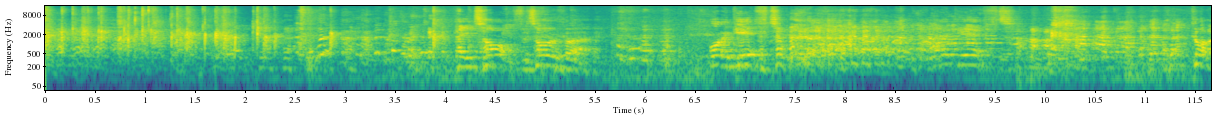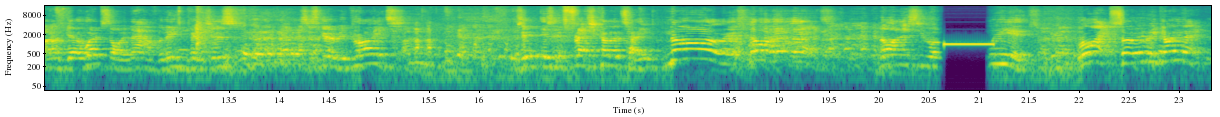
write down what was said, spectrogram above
hey Tom, photographer. What a gift. what a gift. God, I have to get a website now for these pictures. This is going to be great. Is it, is it flesh coloured tape? No, it's not, is it? Not unless you are weird. Right, so here we go then.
